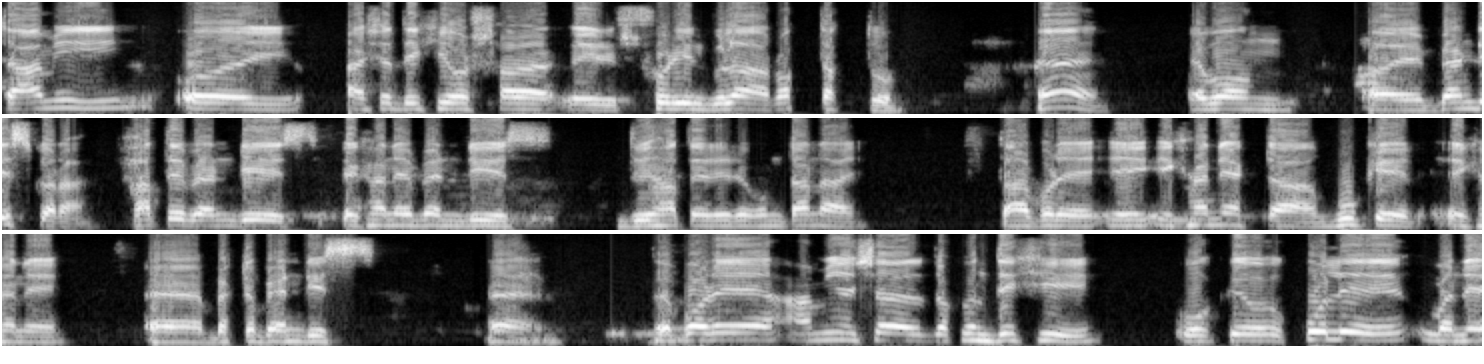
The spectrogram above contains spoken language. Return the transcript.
তা আমি ওই এসে দেখি ওর এই শরীরগুলা রক্তাক্ত। হ্যাঁ এবং ব্যান্ডেজ করা। হাতে ব্যান্ডেজ, এখানে ব্যান্ডেজ, দুই হাতের এরকম টানায়। তারপরে এই এখানে একটা বুকের, এখানে একটা ব্যান্ডেজ। হ্যাঁ তারপরে আমি এসে যখন দেখি ওকে কোলে মানে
